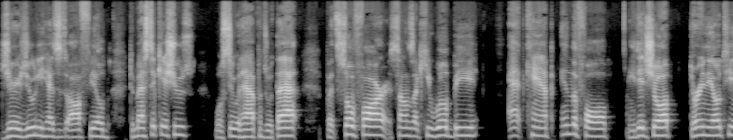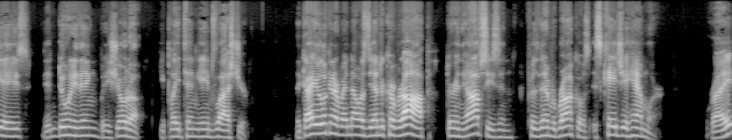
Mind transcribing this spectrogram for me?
Jerry Jeudy has his off field domestic issues. We'll see what happens with that. But so far, it sounds like he will be at camp in the fall. He did show up during the OTAs. Didn't do anything, but he showed up. He played 10 games last year. The guy you're looking at right now is the undercover op during the offseason for the Denver Broncos is KJ Hamler, right?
